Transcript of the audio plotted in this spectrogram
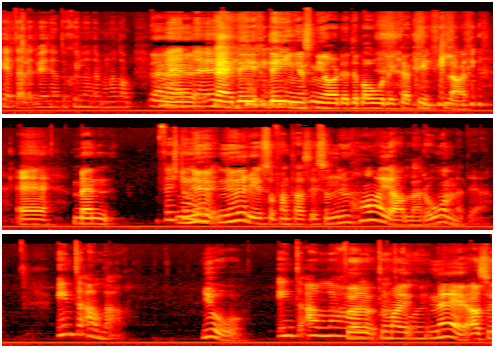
Helt ärligt vet jag inte skillnaden mellan dem. Eh, Men, eh, nej, det, det är ingen som gör det. Det är bara olika titlar. Eh, men Förstår nu, du? nu är det ju så fantastiskt. Och nu har ju alla råd med det. Inte alla. Jo, Inte alla har för inte att man, gå... nej, alltså.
